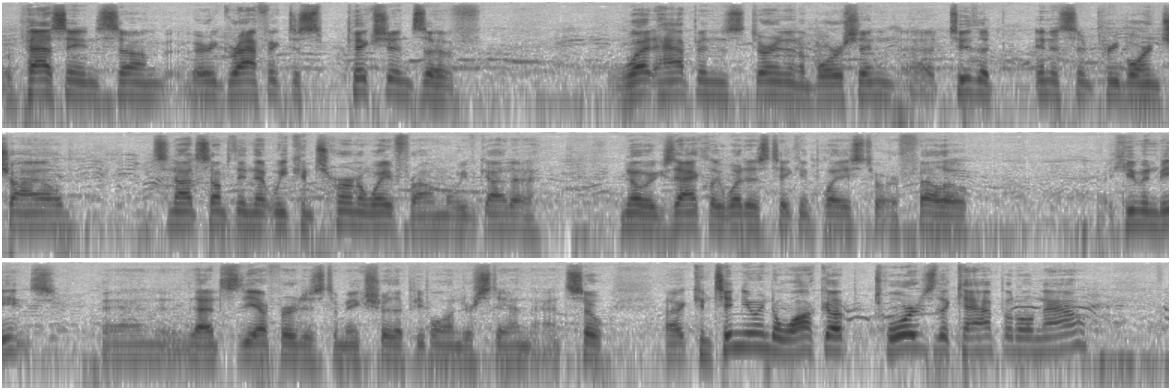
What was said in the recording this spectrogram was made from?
we're passing some very graphic depictions of what happens during an abortion uh, to the innocent preborn child. It's not something that we can turn away from. We've got to know exactly what is taking place to our fellow human beings. And that's the effort is to make sure that people understand that. So, uh, continuing to walk up towards the Capitol now.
